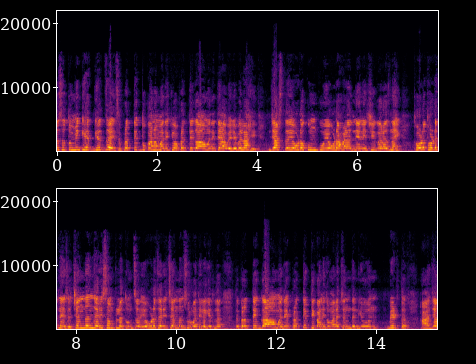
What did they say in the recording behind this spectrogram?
तसं तुम्ही घेत घेत जायचं. प्रत्येक दुकानामध्ये किंवा प्रत्येक गावामध्ये ते अवेलेबल आहे. जास्त एवढं कुंकू एवढं हळद नेण्याची गरज नाही. थोडं थोडंच न्यायचं. चंदन जरी संपलं तुमचं एवढं जरी चंदन सुरुवातीला घेतलं तर प्रत्येक गावामध्ये प्रत्येक ठिकाणी तुम्हाला चंदन घेऊन भेटतं. हां ज्या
